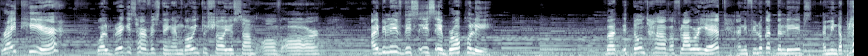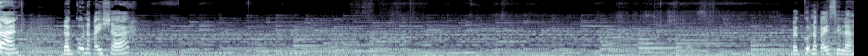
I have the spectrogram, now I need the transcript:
Right here, while Greg is harvesting, I'm going to show you some of our, I believe this is a broccoli. But it don't have a flower yet. And if you look at the leaves, I mean the plant, dagko na kay siya. Dagko na kay sila.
